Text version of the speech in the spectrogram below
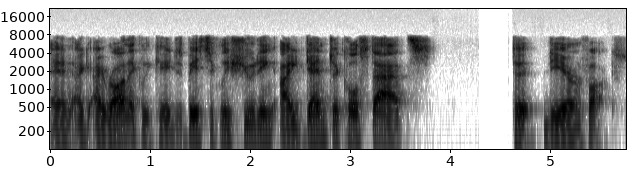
And ironically, Cage is basically shooting identical stats to De'Aaron Fox.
